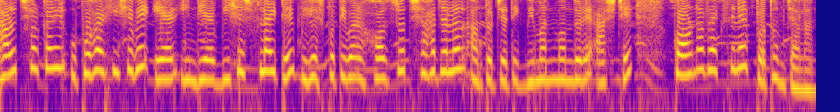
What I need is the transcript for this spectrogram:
ভারত সরকারের উপহার হিসেবে এয়ার ইন্ডিয়ার বিশেষ ফ্লাইটে বৃহস্পতিবার হজরত শাহজালাল আন্তর্জাতিক বিমানবন্দরে আসছে করোনা ভ্যাকসিনের প্রথম চালান।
